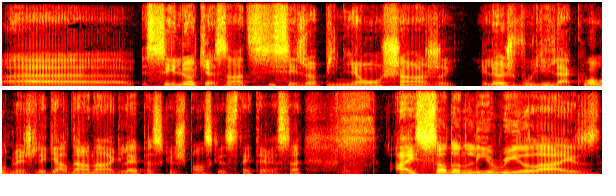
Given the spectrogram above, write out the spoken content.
euh, c'est là qu'il a senti ses opinions changer. Et là, je vous lis la quote, mais je l'ai gardée en anglais parce que je pense que c'est intéressant. I suddenly realized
